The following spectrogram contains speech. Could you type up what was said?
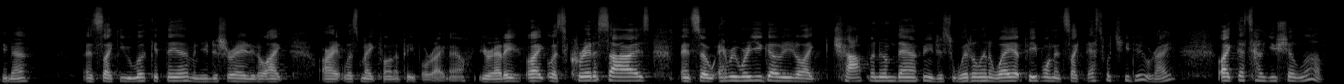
you know? It's like you look at them and you're just ready to like, all right, let's make fun of people right now. You ready? Like, let's criticize. And so everywhere you go, you're like chopping them down and you're just whittling away at people. And it's like, that's what you do, right? Like, that's how you show love.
